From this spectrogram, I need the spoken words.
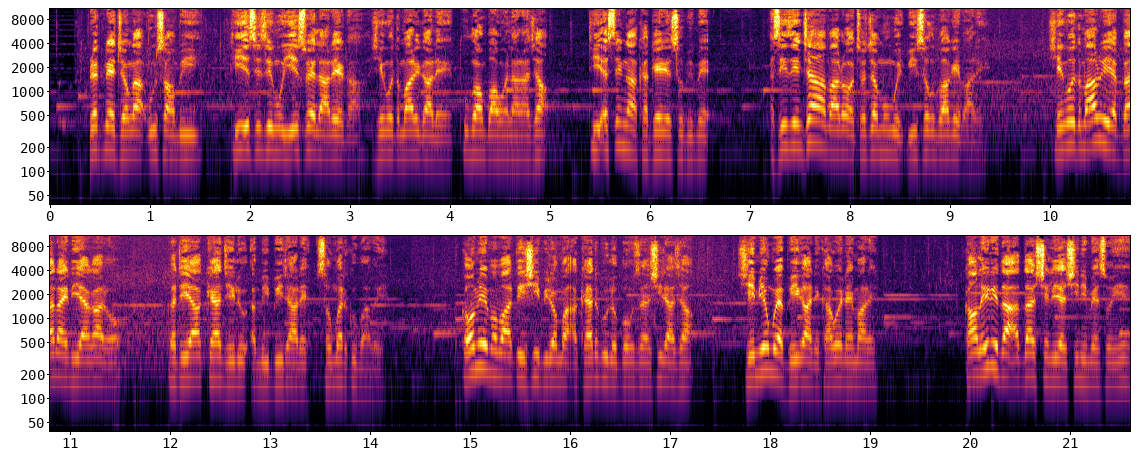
။ Red နဲ့ John ကဦးဆောင်ပြီးဒီအစီအစဉ်ကိုရေးဆွဲလာတဲ့အခါရင်ကုန်သမားတွေကလည်းပူးပေါင်းပါဝင်လာတာကြောင့်ဒီအဆင့်ကခက်ခဲတယ်ဆိုပေမဲ့အစီအစဉ်ချရမှာတော့ချောချောမွေ့မွေ့ပြီးဆုံးသွားခဲ့ပါတယ်ရှင်ကိုသမားတွေရဲ့ဘန်းတိုင်တရားကတော့ဗတရားကမ်းခြေလို့အမိပေးထားတဲ့စုံမက်တစ်ခုပါပဲကောင်းမြေမှာမှာတည်ရှိပြီးတော့မှအခန်းတစ်ခုလိုပုံစံရှိတာကြောင့်ရေမြုပ်မဲ့ဘေးကနေကာကွယ်နိုင်ပါတယ်ကောင်းလေးတွေသာအသက်ရှင်လျက်ရှိနေမယ်ဆိုရင်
